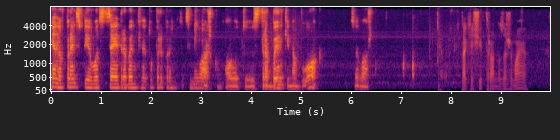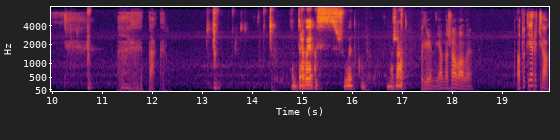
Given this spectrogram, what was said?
Ні, ну в принципі, от з цієї драбинки на ту перепригнути це не важко. А от е, з драбинки на блок це важко. Так, я shift рано зажимаю. Так. Там треба якось швидко нажати. Блін, я нажав, але. А тут є рычаг.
